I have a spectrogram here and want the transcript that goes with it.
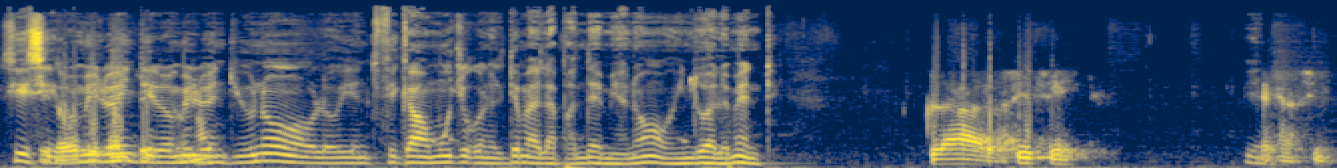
Sí, sí, 2020 y 2021 lo identificamos mucho con el tema de la pandemia, ¿no? Indudablemente. Claro, sí, sí. Es así.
